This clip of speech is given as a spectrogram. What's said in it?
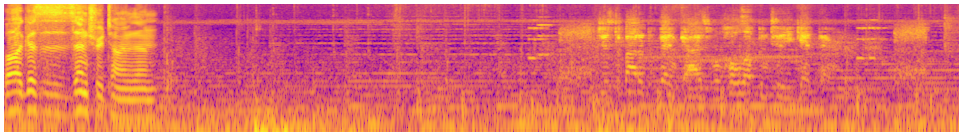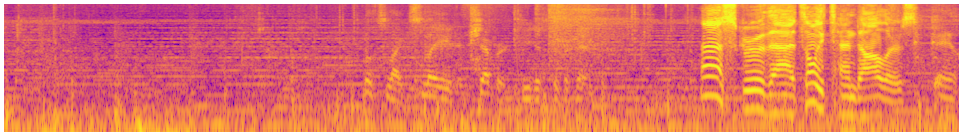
Well, I guess this is entry time then. About at the vent, guys. We'll hold up until you get there. Looks like Slade and Shepard beat us to the vent. Ah, screw that. It's only $10. Damn.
